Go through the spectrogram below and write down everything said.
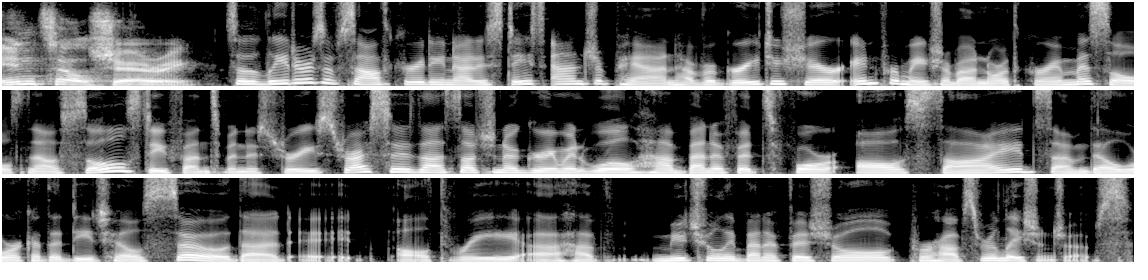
Intel sharing. So, the leaders of South Korea, the United States, and Japan have agreed to share information about North Korean missiles. Now, Seoul's defense ministry stresses that such an agreement will have benefits for all sides. Um, they'll work at the details so that it, all three uh, have mutually beneficial, perhaps, relationships.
